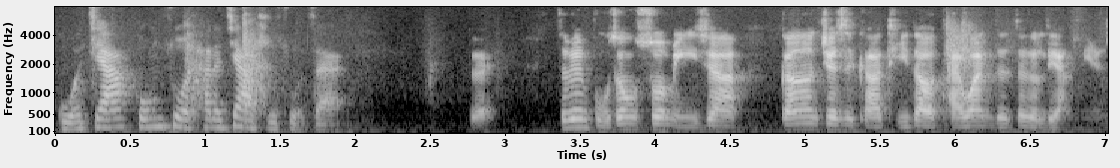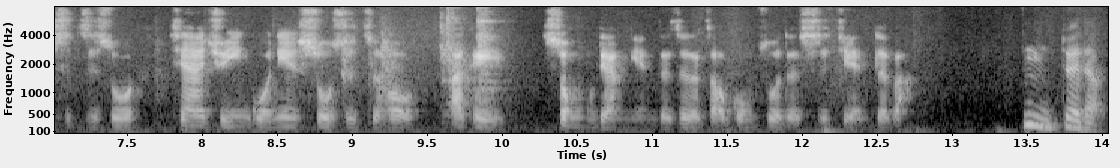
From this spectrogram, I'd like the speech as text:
国家工作它的价值所在。对，这边补充说明一下，刚刚 Jessica 提到台湾的这个两年，是指说现在去英国念硕士之后，他可以。送两年的这个找工作的时间，对吧？嗯，对的。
